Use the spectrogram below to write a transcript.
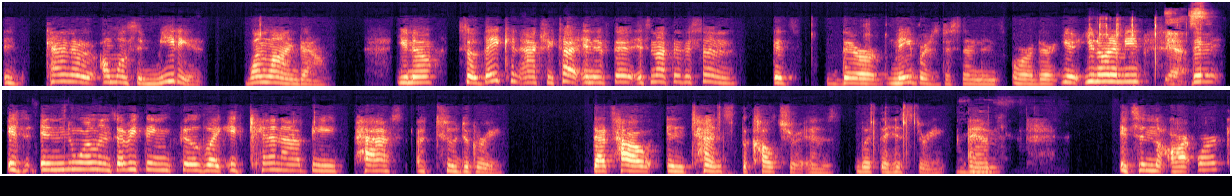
It's kind of almost immediate, one line down, you know. So they can actually tell. And if it's not their descendants, it's their neighbors' descendants or their you, you know what I mean? Yes. There, it's in New Orleans. Everything feels like it cannot be past a two degree. That's how intense the culture is with the history, mm-hmm. and it's in the artwork,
